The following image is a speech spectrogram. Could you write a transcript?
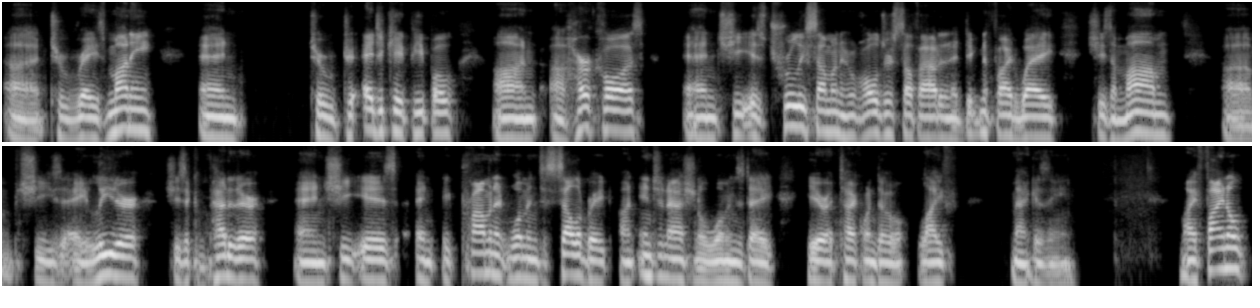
uh, to raise money and to to educate people on uh, her cause and she is truly someone who holds herself out in a dignified way. She's a mom. Um, she's a leader. She's a competitor. And she is an, a prominent woman to celebrate on international women's day here at taekwondo life magazine. My final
